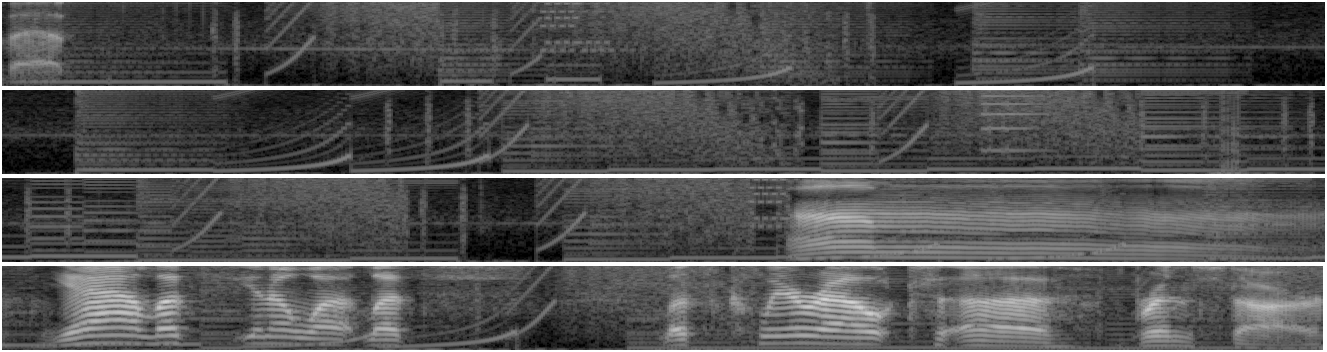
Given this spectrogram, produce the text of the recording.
That. Um, yeah, let's, you know what, let's, let's clear out, uh, Brinstar.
